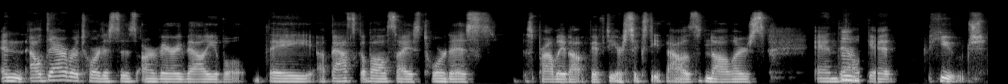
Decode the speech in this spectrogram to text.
And aldabra tortoises are very valuable. They a basketball sized tortoise is probably about 50 or 60 thousand dollars and they'll mm. get huge.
